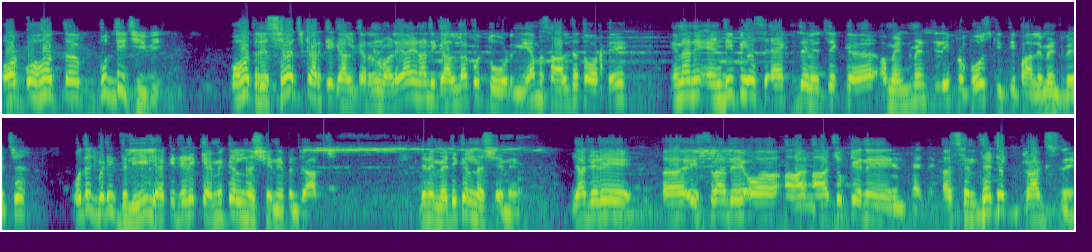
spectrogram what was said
ਔਰ ਬਹੁਤ ਬੁੱਧੀਜੀਵੀ, ਬਹੁਤ ਰਿਸਰਚ ਕਰਕੇ ਗੱਲ ਕਰਨ ਵਾਲੇ ਆ। ਇਹਨਾਂ ਦੀ ਗੱਲ ਦਾ ਕੋਈ ਤੋੜ ਨਹੀਂ ਆ। ਮਿਸਾਲ ਦੇ ਤੌਰ ਤੇ ਇਹਨਾਂ ਨੇ ਐਨਡੀਪੀਐਸ ਐਕਟ ਦੇ ਵਿੱਚ ਇੱਕ ਅਮੈਂਡਮੈਂਟ ਜਿਹੜੀ ਪ੍ਰਪੋਜ਼ ਕੀਤੀ ਪਾਰਲੀਮੈਂਟ ਵਿੱਚ ਉਹਦੇ 'ਚ ਬੜੀ ਦਲੀਲ ਹੈ ਕਿ ਜਿਹੜੇ ਕੈਮੀਕਲ ਨਸ਼ੇ ਨੇ ਪੰਜਾਬ 'ਚ ਜਿਹੜੇ ਮੈਡੀਕਲ ਨਸ਼ੇ ਨੇ ਜਾਂ ਜਿਹੜੇ ਇਸ ਤਰ੍ਹਾਂ ਦੇ ਆ ਚੁੱਕੇ ਨੇ ਸਿੰਥੈਟਿਕ ਡਰੱਗਸ ਨੇ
